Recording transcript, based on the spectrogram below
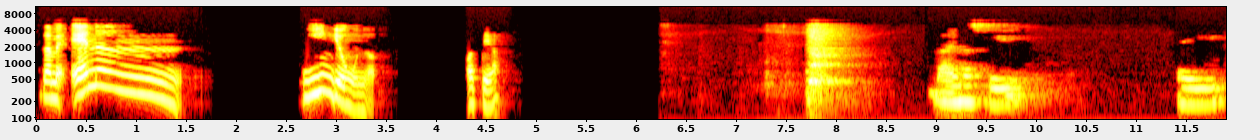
그 다음에 n은 2인 경우는 어때요? 마이너스 2 A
